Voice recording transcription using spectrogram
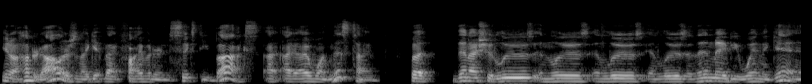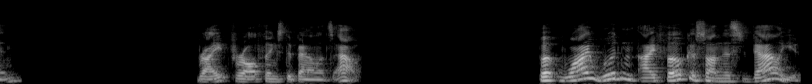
you know, $100 and I get back 560 bucks, I, I won this time. But then I should lose and lose and lose and lose and then maybe win again right? For all things to balance out. But why wouldn't I focus on this value?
